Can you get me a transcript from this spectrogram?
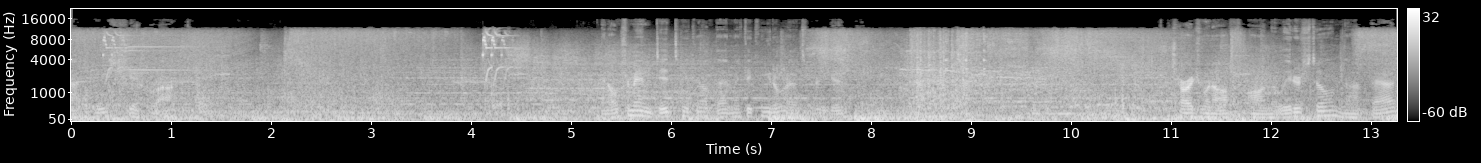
got rock. And Ultraman did take out that Mecha King Ghidorah, that's pretty good. Charge went off on the leader still, not bad.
